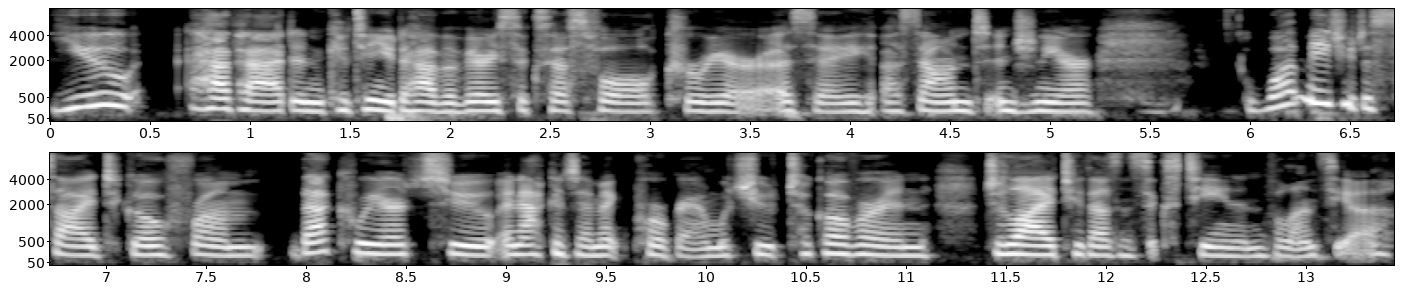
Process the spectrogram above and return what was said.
You have had and continue to have a very successful career as a, a sound engineer what made you decide to go from that career to an academic program, which you took over in July 2016 in Valencia?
